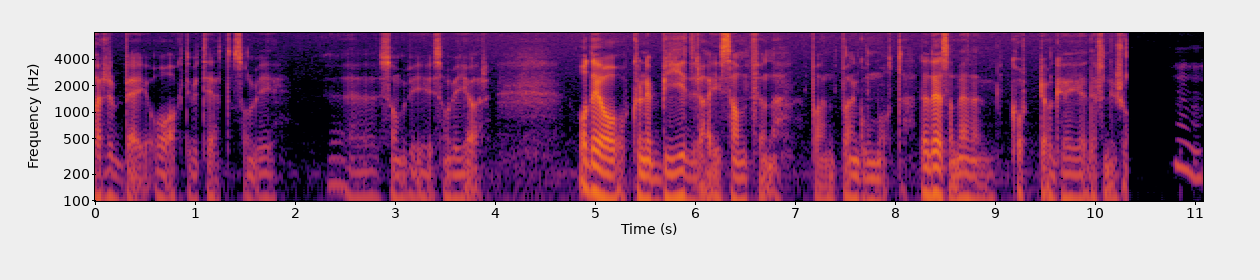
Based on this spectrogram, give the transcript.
arbeid og aktiviteter som vi, eh, som vi, som vi gjør. Og det å kunne bidra i samfunnet på en, på en, god måte. Det er det som er den korte og gøye definisjonen. Mm.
